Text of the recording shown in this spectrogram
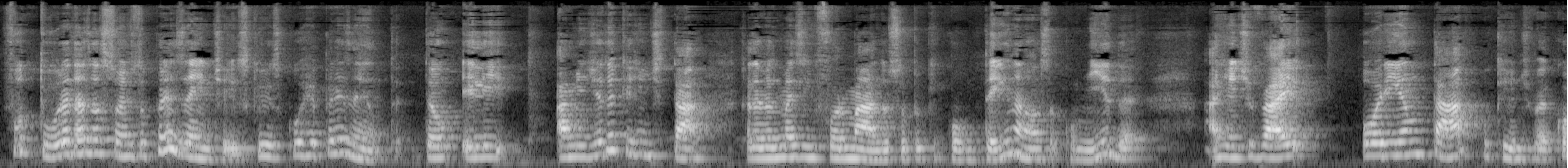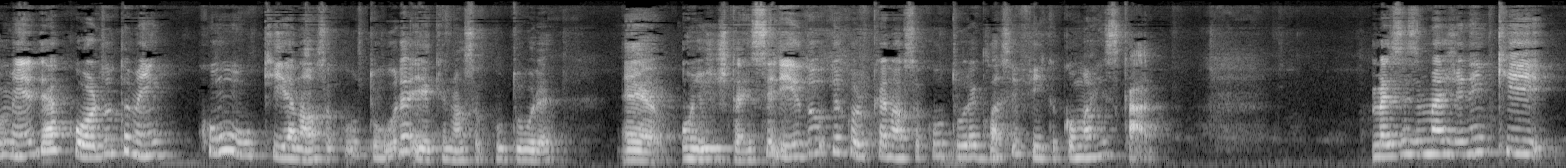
futura das ações do presente, é isso que o risco representa. Então, ele, à medida que a gente está cada vez mais informado sobre o que contém na nossa comida, a gente vai orientar o que a gente vai comer de acordo também com o que a nossa cultura, e aqui a nossa cultura é onde a gente está inserido, de acordo com o que a nossa cultura classifica como arriscado. Mas vocês imaginem que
